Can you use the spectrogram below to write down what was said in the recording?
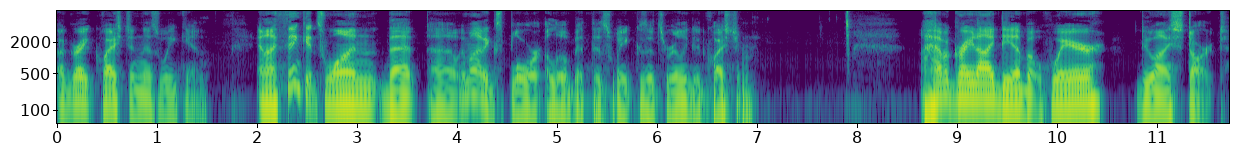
a great question this weekend. And I think it's one that uh, we might explore a little bit this week because it's a really good question. I have a great idea, but where do I start?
